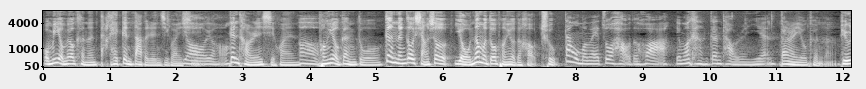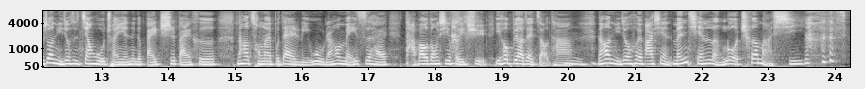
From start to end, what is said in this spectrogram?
我们有没有可能打开更大的人际关系？有有，更讨人喜欢，哦、朋友更多，更能够享受有那么多朋友的好处。但我们没做好的话，有没有可能更讨人厌？当然有可能。比如说，你就是江湖传言那个白吃白喝，然后从来不带礼物，然后每一次还打包东西回去，以后不要再找他。嗯、然后你就会发现门前冷落车马稀。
